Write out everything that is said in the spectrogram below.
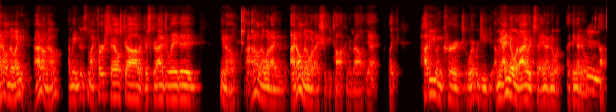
I don't know anything. I don't know. I mean, this is my first sales job. I just graduated you know, I don't know what I'm, I don't know what I should be talking about yet. Like, how do you encourage, where would you do? I mean, I know what I would say, and I know what, I think I know what mm. Scott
